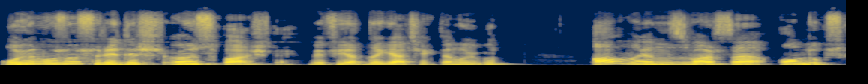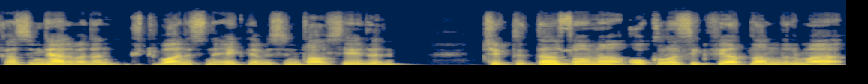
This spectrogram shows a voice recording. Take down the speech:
Oyun uzun süredir ön siparişte ve fiyatı da gerçekten uygun. Almayanınız varsa 19 Kasım gelmeden kütüphanesine eklemesini tavsiye ederim. Çıktıktan sonra o klasik fiyatlandırma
